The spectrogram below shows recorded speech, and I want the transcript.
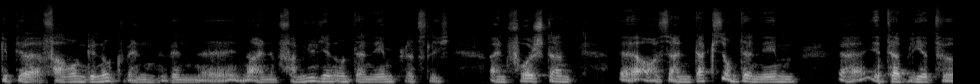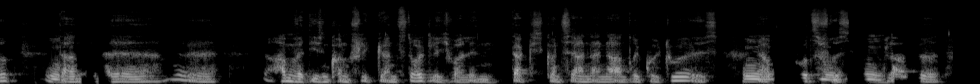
gibt ja Erfahrung genug, wenn, wenn äh, in einem Familienunternehmen plötzlich ein Vorstand äh, aus einem DAX-Unternehmen äh, etabliert wird, mhm. dann äh, äh, haben wir diesen Konflikt ganz deutlich, weil in DAX-Konzernen eine andere Kultur ist. Mhm. Ja, kurzfristig mhm. geplant wird,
